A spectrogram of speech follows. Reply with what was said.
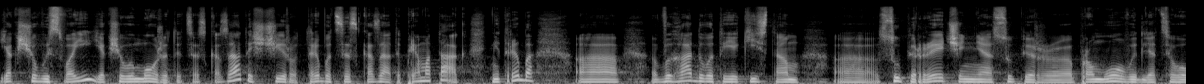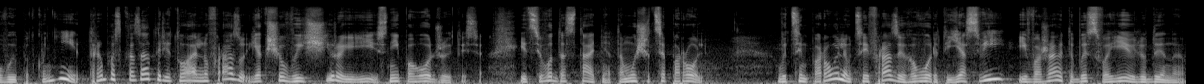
Якщо ви свої, якщо ви можете це сказати щиро, треба це сказати. Прямо так. Не треба а, вигадувати якісь там а, суперречення, суперпромови для цього випадку. Ні, треба сказати ритуальну фразу, якщо ви щиро і з ній погоджуєтеся. І цього достатньо, тому що це пароль. Ви цим паролем, цією фразою говорите Я свій і вважаю тебе своєю людиною.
